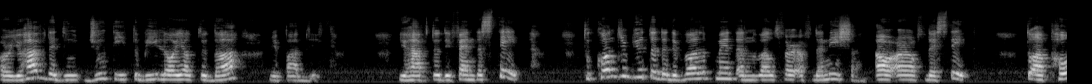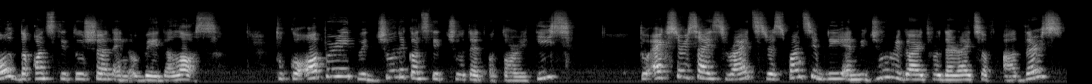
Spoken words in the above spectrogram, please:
or you have the duty to be loyal to the republic. You have to defend the state, to contribute to the development and welfare of the nation or of the state, to uphold the Constitution and obey the laws, to cooperate with duly constituted authorities, to exercise rights responsibly and with due regard for the rights of others,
